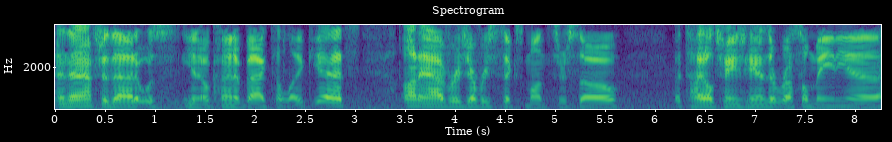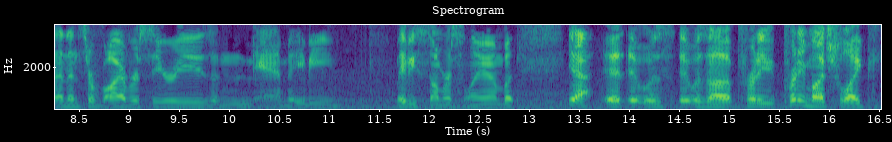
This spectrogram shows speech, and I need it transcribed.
and then after that, it was you know kind of back to like, yeah, it's on average every six months or so. A title change hands at WrestleMania, and then Survivor Series, and eh, maybe maybe SummerSlam, but yeah, it, it was it was uh, pretty pretty much like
